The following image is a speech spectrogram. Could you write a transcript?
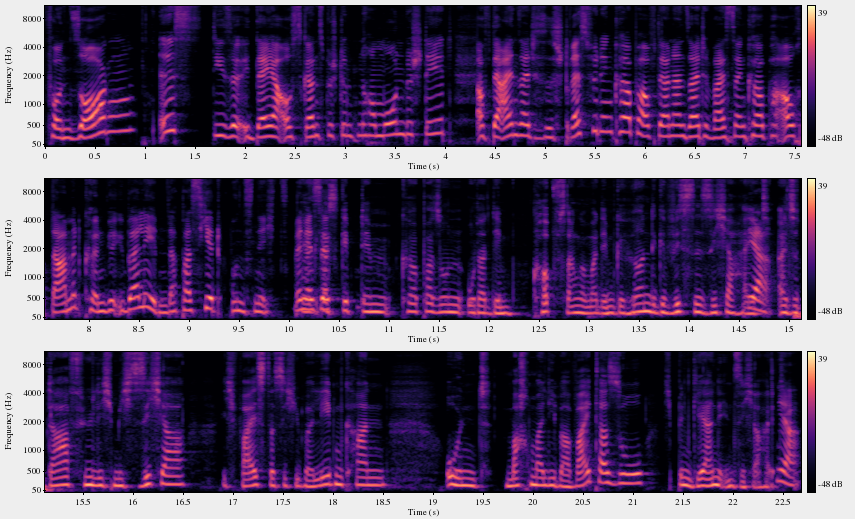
von Sorgen ist, diese, der ja aus ganz bestimmten Hormonen besteht. Auf der einen Seite ist es Stress für den Körper, auf der anderen Seite weiß dein Körper auch, damit können wir überleben. Da passiert uns nichts. Wenn ja, es gibt dem Körper so ein, oder dem Kopf, sagen wir mal, dem Gehirn eine gewisse Sicherheit. Ja. Also da fühle ich mich sicher. Ich weiß, dass ich überleben kann. Und mach mal lieber weiter so. Ich bin gerne in Sicherheit. Ja.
